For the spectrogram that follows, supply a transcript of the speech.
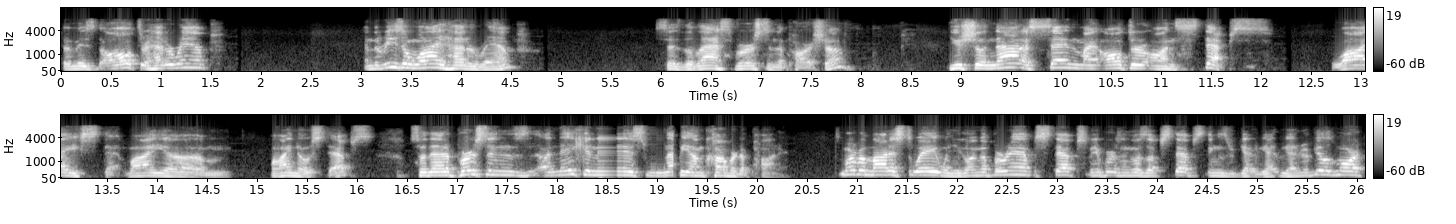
the miz the altar had a ramp, and the reason why it had a ramp says the last verse in the parsha, you shall not ascend my altar on steps why step? Why um? Why no steps? So that a person's nakedness will not be uncovered upon it. It's more of a modest way when you're going up a ramp, steps. When a person goes up steps, things get, get, get revealed more.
